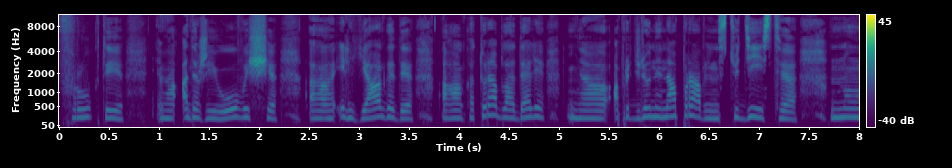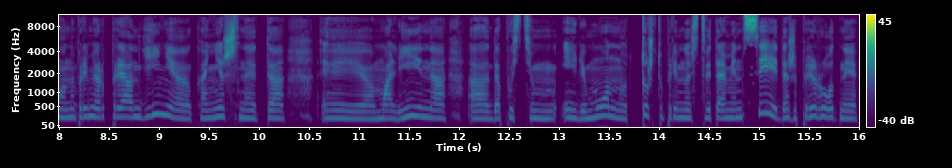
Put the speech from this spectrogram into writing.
фрукты, а даже и овощи или ягоды, которые обладали определенной направленностью действия. Ну, например, при ангине, конечно, это малина, допустим, и лимон, но то, что привносит витамин С, и даже природные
